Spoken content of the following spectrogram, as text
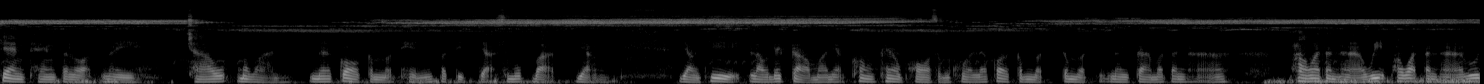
แจ้งแทงตลอดในเช้าเมื่อวาน นะก็กำหนดเห็นปฏิจจสมุปบาทอย่างอย่างที่เราได้กล่าวมาเนี่ยคล่องแคล่วพอสมควร แล้วก็กำหนดกำหนดในการมาตัญหาภาวะตัณหาวิภาวะตัณหารู้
